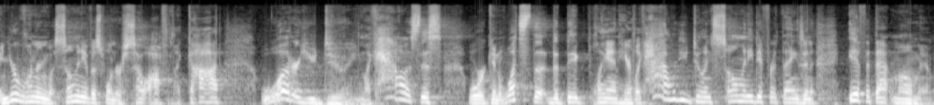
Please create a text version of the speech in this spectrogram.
And you're wondering what so many of us wonder so often like, God, what are you doing? Like, how is this working? What's the, the big plan here? Like, how are you doing so many different things? And if at that moment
